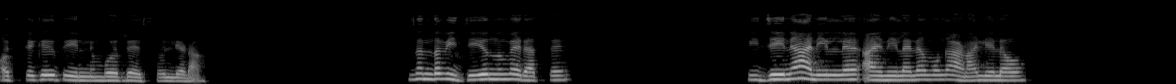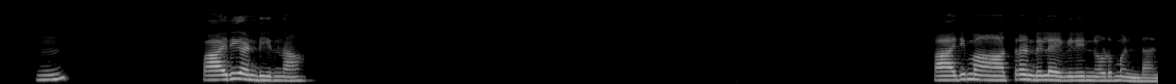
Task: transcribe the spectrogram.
ഒറ്റയ്ക്ക് തിന്നുമ്പോൾ ഒരു രസമില്ലടാ ഇതെന്താ വിജയൊന്നും വരാത്തെ? വിജയിനെ അനിലിനെ അനിലനെ ഒന്നും കാണാനില്ലല്ലോ? ഉം? ഭാര്യ കണ്ടിരുന്ന? ഭാര്യ മാത്രമുണ്ട് ലൈവിൽ എന്നോട് മിണ്ടാൻ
